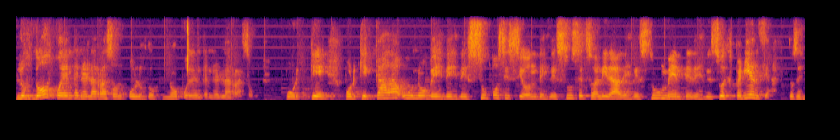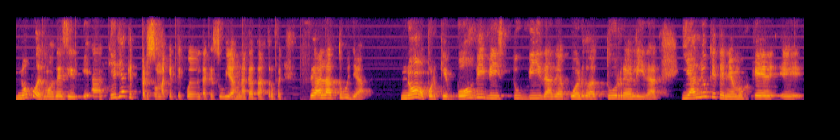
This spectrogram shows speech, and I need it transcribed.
Los dos pueden tener la razón o los dos no pueden tener la razón. ¿Por qué? Porque cada uno ve desde su posición, desde su sexualidad, desde su mente, desde su experiencia. Entonces no podemos decir que aquella persona que te cuenta que su vida es una catástrofe sea la tuya No, porque vos vivís tu vida de acuerdo a tu realidad. Y algo que tenemos que eh,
